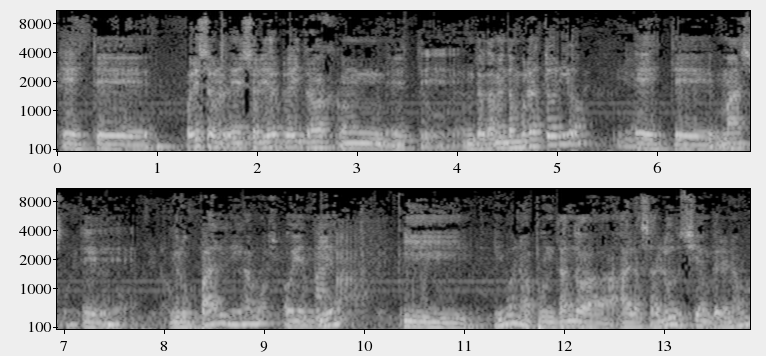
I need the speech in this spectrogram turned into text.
este por eso el Solidar Play trabaja con un, este, un tratamiento ambulatorio este más eh, grupal, digamos, hoy en día. Y, y bueno, apuntando a, a la salud siempre, ¿no?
